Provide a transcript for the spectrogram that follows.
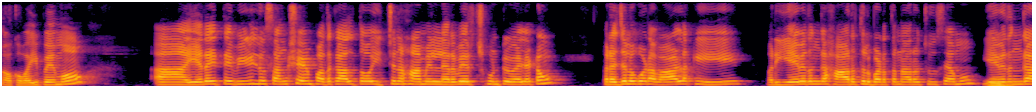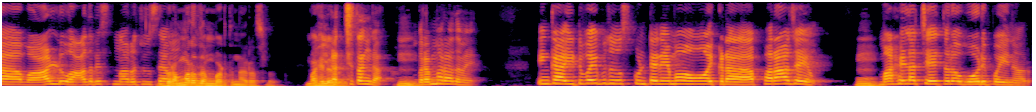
ఒకవైపు ఏమో ఆ, ఏదైతే వీళ్ళు సంక్షేమ పథకాలతో ఇచ్చిన హామీలు నెరవేర్చుకుంటూ వెళ్ళటం ప్రజలు కూడా వాళ్ళకి మరి ఏ విధంగా హారతులు పడుతున్నారో చూసాము ఏ. విధంగా వాళ్ళు ఆదరిస్తున్నారో చూసాము బ్రహ్మరథం పడుతున్నారు అసలు మహిళలు. ఖచ్చితంగా. బ్రహ్మరథమే. ఇంకా ఇటువైపు చూసుకుంటేనేమో ఇక్కడ పరాజయం. మహిళ చేతిలో ఓడిపోయినారు.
